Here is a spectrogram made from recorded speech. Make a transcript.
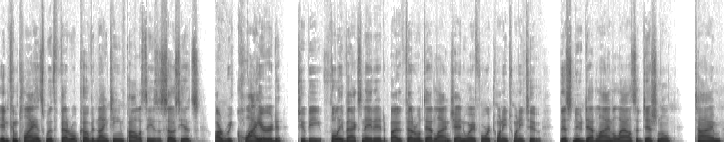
In compliance with federal COVID-19 policies, associates are required to be fully vaccinated by the federal deadline January 4, 2022. This new deadline allows additional time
